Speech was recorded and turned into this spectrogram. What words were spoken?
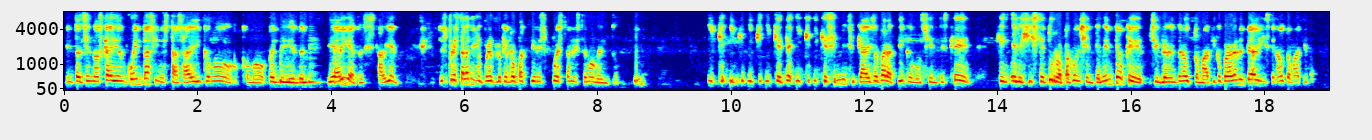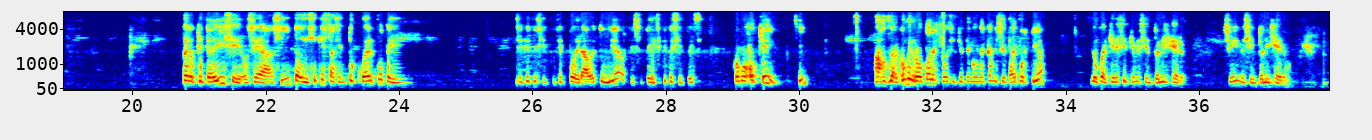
Entonces no has caído en cuenta, sino estás ahí como, como pues viviendo el día a día, entonces está bien. Entonces presta la atención, por ejemplo, qué ropa tienes puesta en este momento. ¿sí? ¿Y qué, significa eso para ti? ¿Cómo sientes que, que, elegiste tu ropa conscientemente o que simplemente en automático? Probablemente la elegiste en automático. Pero ¿qué te dice? O sea, sí, te dice que estás en tu cuerpo, te dice que te sientes empoderado de tu vida, o te, te dice que te sientes como, ok, ¿sí? A juzgar con mi ropa les puedo decir que tengo una camiseta deportiva, lo cual quiere decir que me siento ligero, ¿sí? Me siento ligero.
